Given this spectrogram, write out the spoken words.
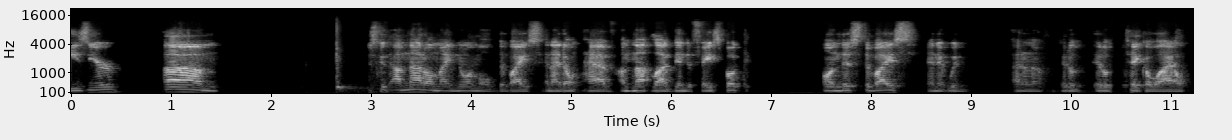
easier. Um, just because I'm not on my normal device and I don't have, I'm not logged into Facebook on this device and it would, I don't know, it'll, it'll take a while.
